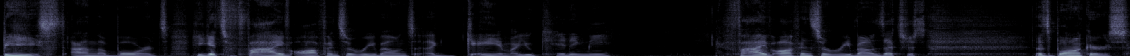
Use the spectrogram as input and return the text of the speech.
beast on the boards. He gets five offensive rebounds a game. Are you kidding me? Five offensive rebounds? That's just that's bonkers.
